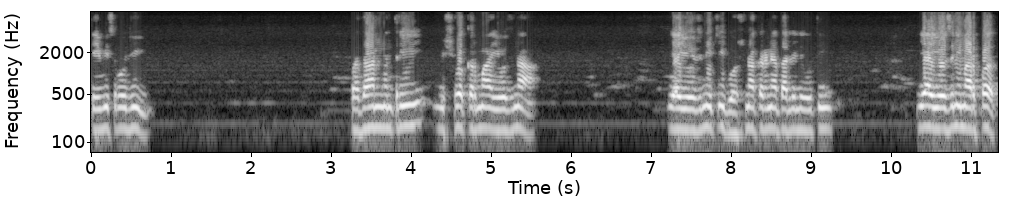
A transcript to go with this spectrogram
तेवीस रोजी प्रधानमंत्री विश्वकर्मा योजना या योजनेची घोषणा करण्यात आलेली होती. या योजनेमार्फत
